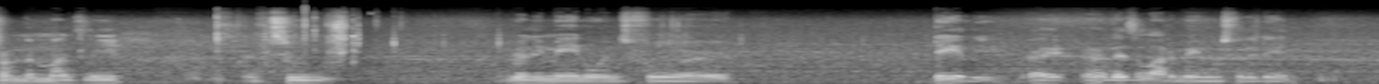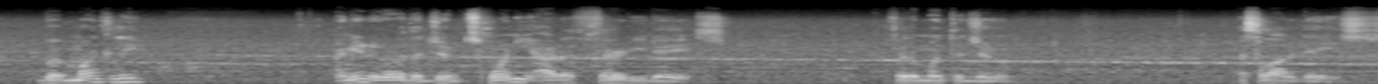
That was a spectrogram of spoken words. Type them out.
From the monthly and two really main ones for daily, right? Uh, there's a lot of main ones for the daily. But monthly, I need to go to the gym 20 out of 30 days for the month of June. That's a lot of days.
